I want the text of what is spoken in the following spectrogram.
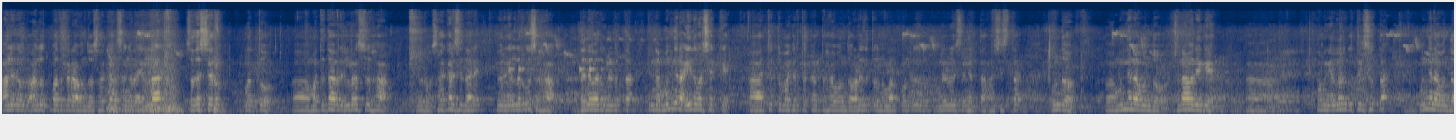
ಹಾಲಿನ ಹಾಲು ಉತ್ಪಾದಕರ ಒಂದು ಸಹಕಾರ ಸಂಘದ ಎಲ್ಲ ಸದಸ್ಯರು ಮತ್ತು ಮತದಾರರು ಎಲ್ಲರೂ ಸಹ ಇವರು ಸಹಕರಿಸಿದ್ದಾರೆ. ಇವರಿಗೆಲ್ಲರಿಗೂ ಸಹ ಧನ್ಯವಾದಗಳು ಹೇಳುತ್ತಾ, ಇನ್ನು ಮುಂದಿನ ಐದು ವರ್ಷಕ್ಕೆ ಅತ್ಯುತ್ತಮವಾಗಿರ್ತಕ್ಕಂತಹ ಒಂದು ಆಡಳಿತವನ್ನು ಮಾಡಿಕೊಂಡು ಇವರು ನಿರ್ವಹಿಸಲಿ ಅಂತ ಆಶಿಸ್ತಾ, ಒಂದು ಮುಂದಿನ ಒಂದು ಚುನಾವಣೆಗೆ ತಮಗೆಲ್ಲರಿಗೂ ತಿಳಿಸುತ್ತಾ ಮುಂದಿನ ಒಂದು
